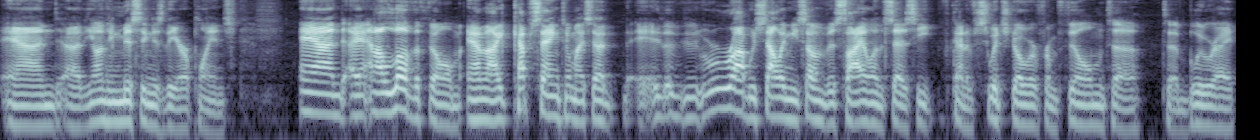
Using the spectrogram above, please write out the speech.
and uh, the only thing missing is the airplanes and and I love the film. And I kept saying to him, I said, eh, Rob was selling me some of his silents as he kind of switched over from film to to Blu-ray.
